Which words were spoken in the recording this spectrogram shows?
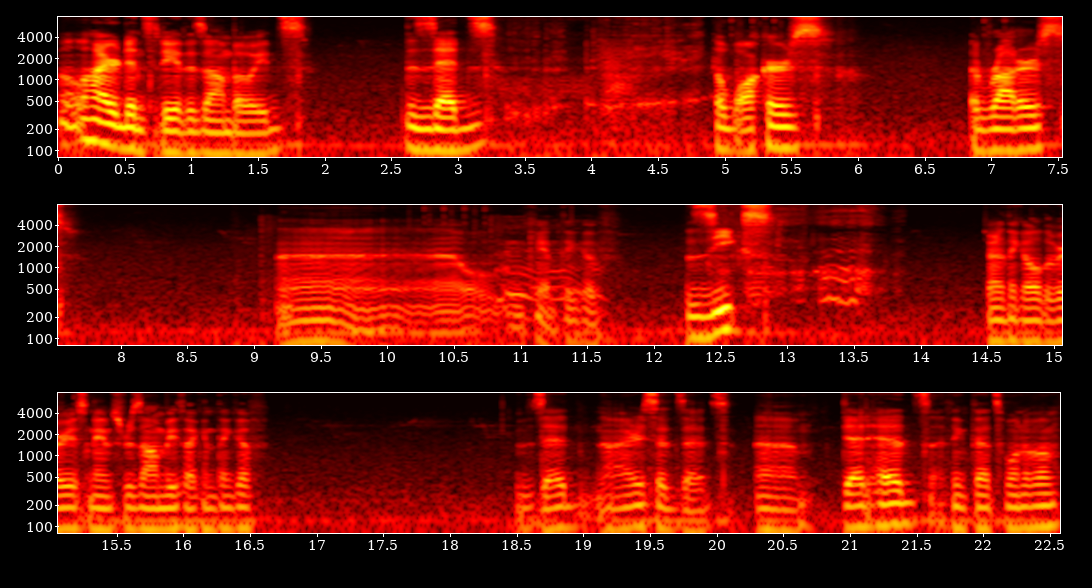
A little higher density of the zomboids. The Zeds. The Walkers. The Rotters. Uh, can't think of. Zeeks. Trying to think of all the various names for zombies I can think of. Zed? No, I already said Zeds. Um, Deadheads, I think that's one of them.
